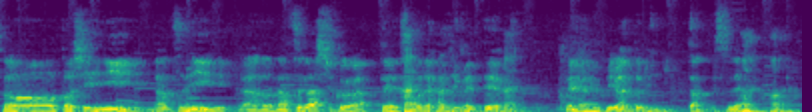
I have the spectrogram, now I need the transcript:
その年に夏にあの夏合宿があって、そこで初めて、はい、えー、ビラトリに行ったんですね、はいは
